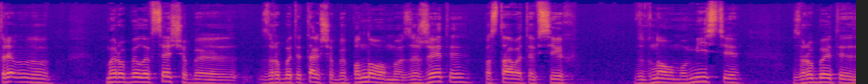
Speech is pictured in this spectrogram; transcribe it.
треба. Ми робили все, щоб зробити так, щоб по-новому зажити, поставити всіх в новому місті, зробити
